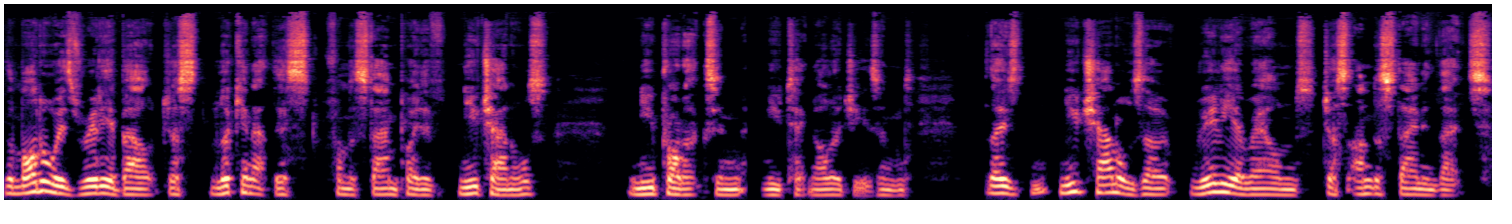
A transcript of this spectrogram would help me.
the model is really about just looking at this from the standpoint of new channels, new products, and new technologies. And those new channels are really around just understanding that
